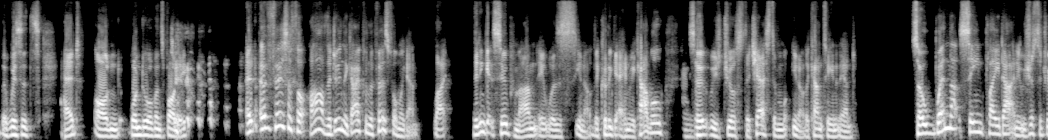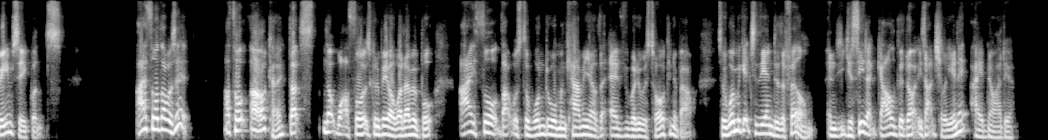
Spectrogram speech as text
the wizard's head on Wonder Woman's body. and at first, I thought, oh, they're doing the guy from the first film again. Like they didn't get Superman. It was, you know, they couldn't get Henry Cavill, mm. so it was just the chest and you know the canteen at the end. So when that scene played out and it was just a dream sequence, I thought that was it. I thought, oh, okay, that's not what I thought it was going to be or whatever. But I thought that was the Wonder Woman cameo that everybody was talking about. So when we get to the end of the film and you see that Gal Gadot is actually in it, I had no idea.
